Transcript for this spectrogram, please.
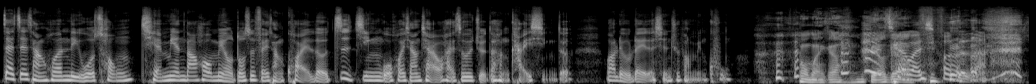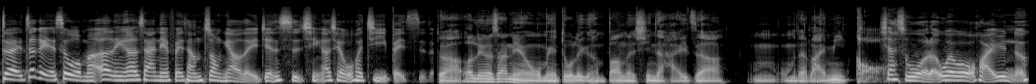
在这场婚礼，我从前面到后面我都是非常快乐，至今我回想起来我还是会觉得很开心的。我要流泪了，先去旁边哭。Oh my god！不要这样，开玩笑的啦。对，这个也是我们二零二三年非常重要的一件事情，而且我会记一辈子的。对啊，二零二三年我们也多了一个很棒的新的孩子啊。嗯，我们的来密狗吓死我了，我以为我怀孕了。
